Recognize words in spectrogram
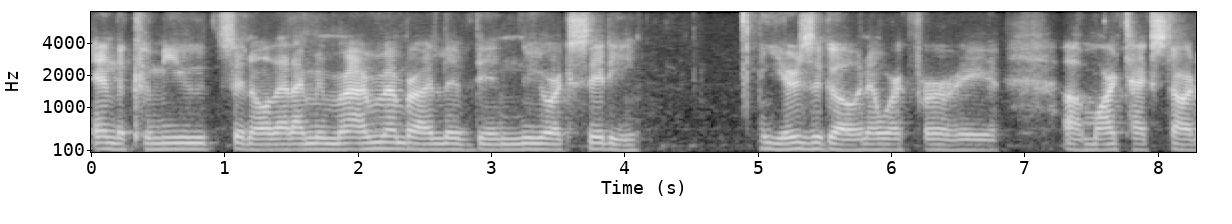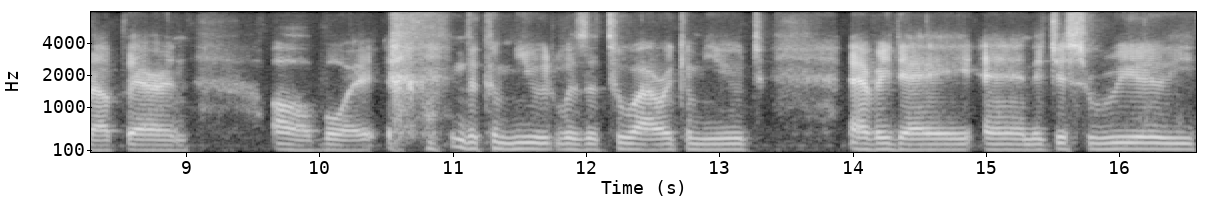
And the commutes and all that. I remember, I remember I lived in New York City years ago, and I worked for a, a Martech startup there, and oh boy, the commute was a two-hour commute every day and it just really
